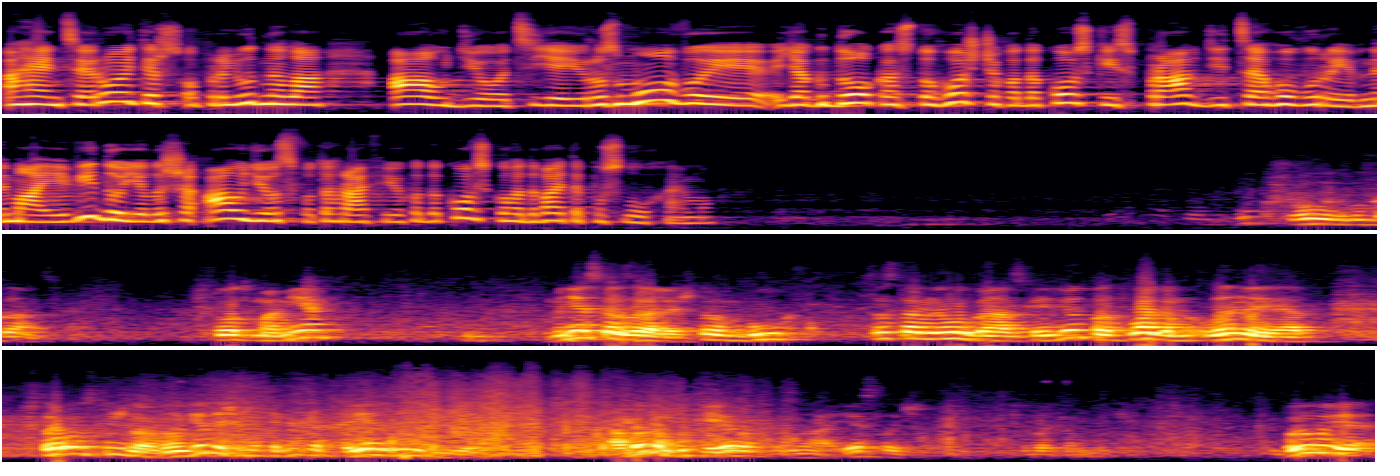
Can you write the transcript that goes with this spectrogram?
агенція Reuters оприлюднила аудіо цієї розмови як доказ того, що Ходаковський справді це говорив. Немає відео, є лише аудіо з фотографією Ходаковського. Давайте послухаємо. Бук шел из Луганска. В тот момент мне сказали, что Бук со стороны Луганска идет под флагом ЛНР. Второй стужно, но где-то еще находился хрен знает где. Об этом Буке я знаю, я слышал об этом Буке. Был ли,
